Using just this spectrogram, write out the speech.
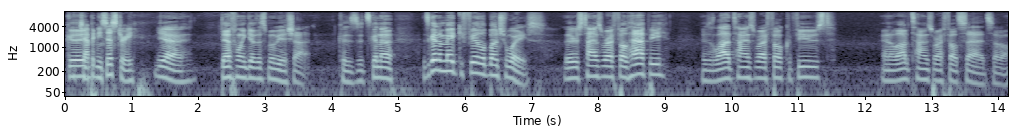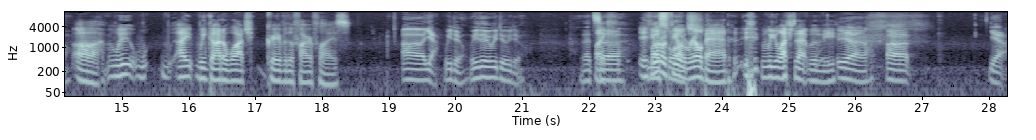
good Japanese history. yeah, definitely give this movie a shot because it's gonna it's gonna make you feel a bunch of ways. There's times where I felt happy. There's a lot of times where I felt confused, and a lot of times where I felt sad. So Uh, we, w- I, we gotta watch Grave of the Fireflies. Uh, yeah, we do, we do, we do, we do. That's Like, uh, If you want to feel watch. real bad, we watched that movie. yeah, uh, yeah.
